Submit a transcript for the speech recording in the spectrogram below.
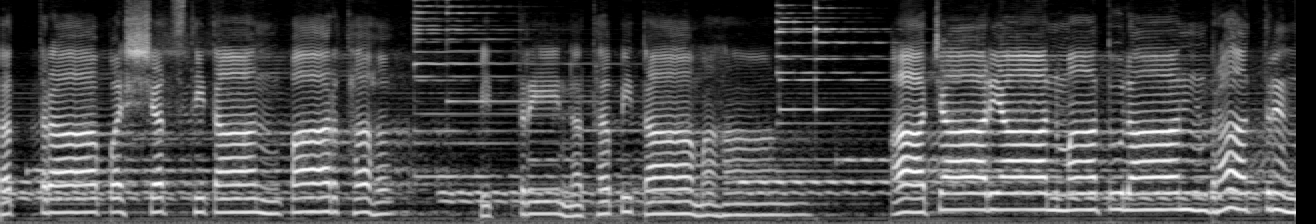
तत्रापश्यत् स्थितान् पार्थः पितॄनथ पितामहान् आचार्यान् मातुलान् भ्रातॄन्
